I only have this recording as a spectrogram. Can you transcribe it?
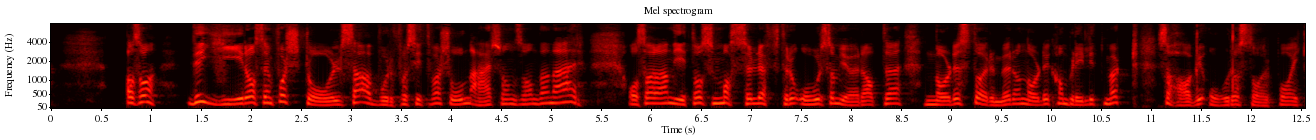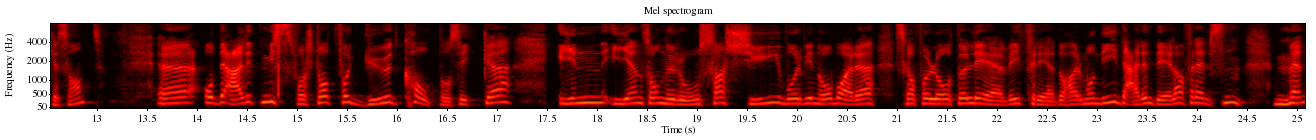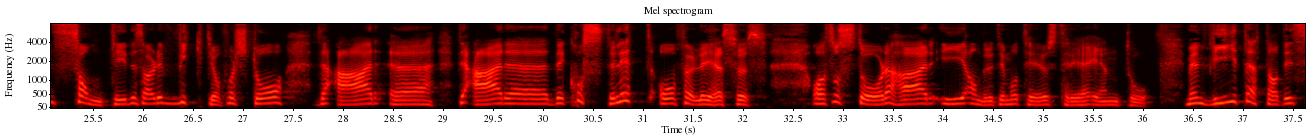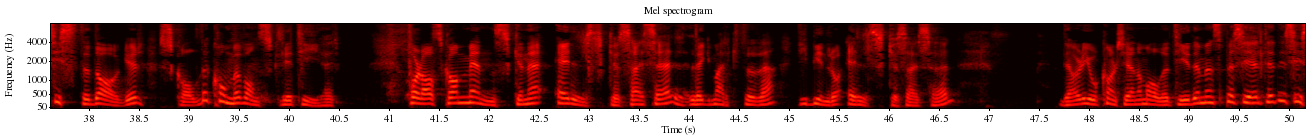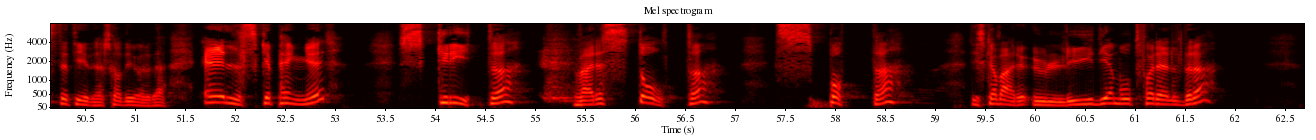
Altså, det gir oss en forståelse av hvorfor situasjonen er sånn som den er. Og så har han gitt oss masse løfter og ord som gjør at eh, når det stormer og når det kan bli litt mørkt, så har vi ord å stå på. ikke sant? Eh, og det er litt misforstått, for Gud kalte oss ikke inn i en sånn rosa sky hvor vi nå bare skal få lov til å leve i fred og harmoni. Det er en del av frelsen. Men samtidig så er det viktig å forstå det er, eh, det, er, eh, det koster litt å følge Jesus. Og så står det her i 2. Timoteus 3, 1, 2. Men vit dette at i siste dager skal det komme vanskelige tider. For da skal menneskene elske seg selv. Legg merke til det. De begynner å elske seg selv. Det har de gjort kanskje gjennom alle tider, men spesielt i de siste tider skal de gjøre det. Elske penger, skryte, være stolte, spotte. De skal være ulydige mot foreldre.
